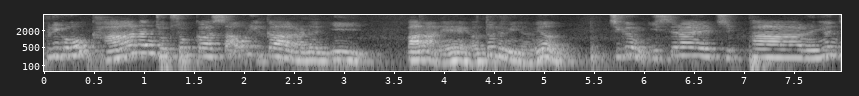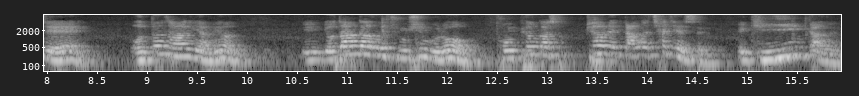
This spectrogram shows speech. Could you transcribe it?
그리고 가난한 족속과 싸우니까라는 이 말 안에 어떤 의미냐면 지금 이스라엘 지파는 현재 어떤 상황이냐면 이 요단강을 중심으로 동편과 서편의 땅을 차지했어요. 이긴 땅을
